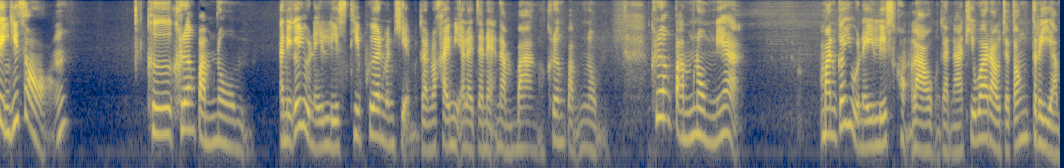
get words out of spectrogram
สิ่งที่สองคือเครื่องปั๊มนม อันนี้ก็อยู่ใน list ที่เพื่อนมันเขียนเหมือนกันว่าใครมีอะไรจะแนะนำบ้างเครื่องปั๊มนม เครื่องปั๊มนมเนี่ย มันก็อยู่ใน list ของเราเหมือนกันนะ ที่ว่าเราจะต้องเตรียม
